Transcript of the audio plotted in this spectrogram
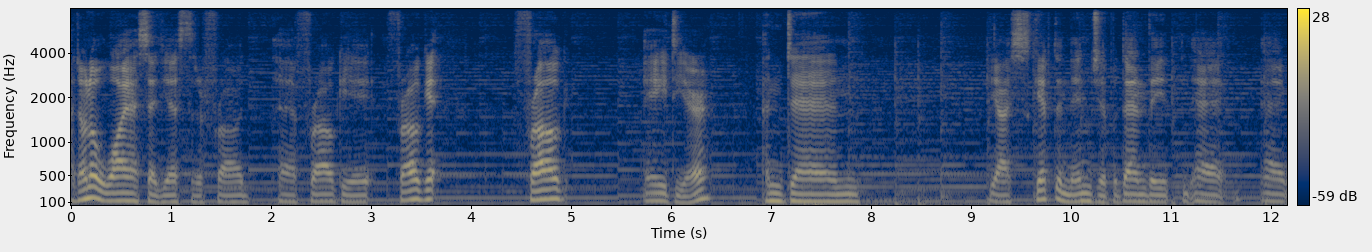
I don't know why I said yes to the frog, uh, froggy, frog, frog, a deer, and then yeah, I skipped the ninja, but then the uh, uh,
